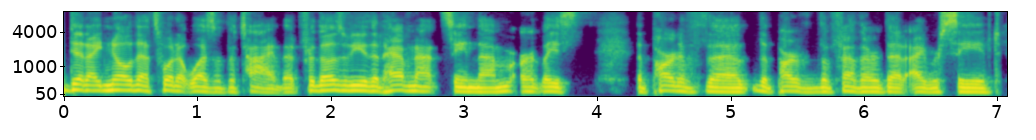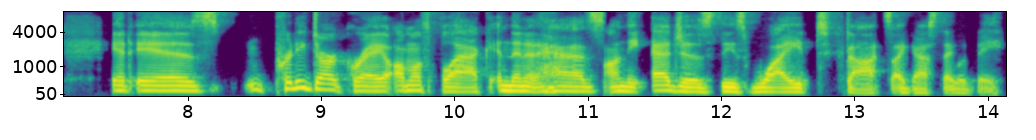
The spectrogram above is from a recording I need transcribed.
did I know that's what it was at the time. But for those of you that have not seen them, or at least the part of the the part of the feather that I received, it is pretty dark gray, almost black, and then it has on the edges these white dots, I guess they would be.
